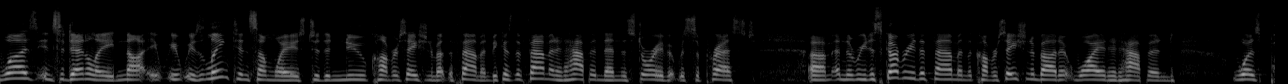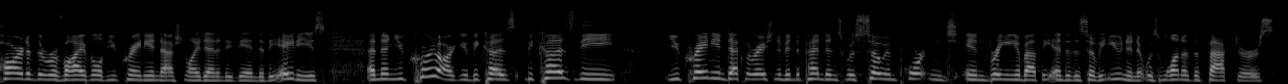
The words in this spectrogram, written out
was incidentally not it, it was linked in some ways to the new conversation about the famine because the famine had happened then the story of it was suppressed um, and the rediscovery of the famine the conversation about it why it had happened was part of the revival of Ukrainian national identity at the end of the 80s and then you could argue because because the Ukrainian Declaration of Independence was so important in bringing about the end of the Soviet Union it was one of the factors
